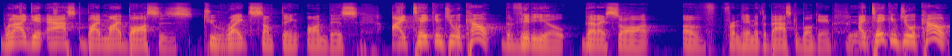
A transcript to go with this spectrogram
when I get asked by my bosses to write something on this, I take into account the video that I saw of from him at the basketball game. Yeah. I take into account,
